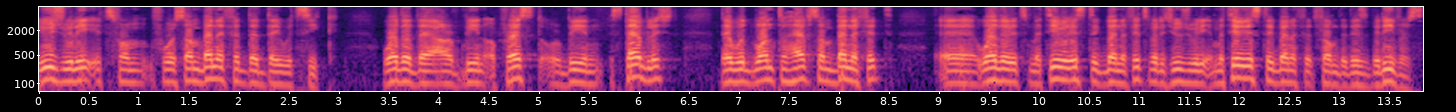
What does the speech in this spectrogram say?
Usually it's from, for some benefit that they would seek. Whether they are being oppressed or being established, they would want to have some benefit, uh, whether it's materialistic benefits, but it's usually a materialistic benefit from the disbelievers.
